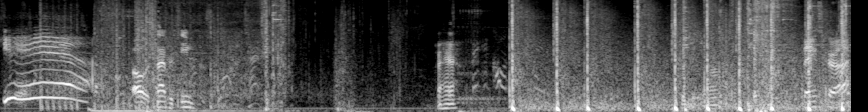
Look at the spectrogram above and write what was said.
Yeah! Oh, sniper team. Right here. Bangs cracked.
